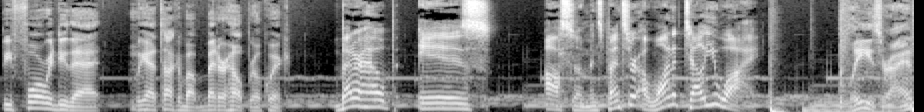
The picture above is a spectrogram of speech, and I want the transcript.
Before we do that, we got to talk about BetterHelp real quick. BetterHelp is awesome. And Spencer, I want to tell you why. Please, Ryan.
